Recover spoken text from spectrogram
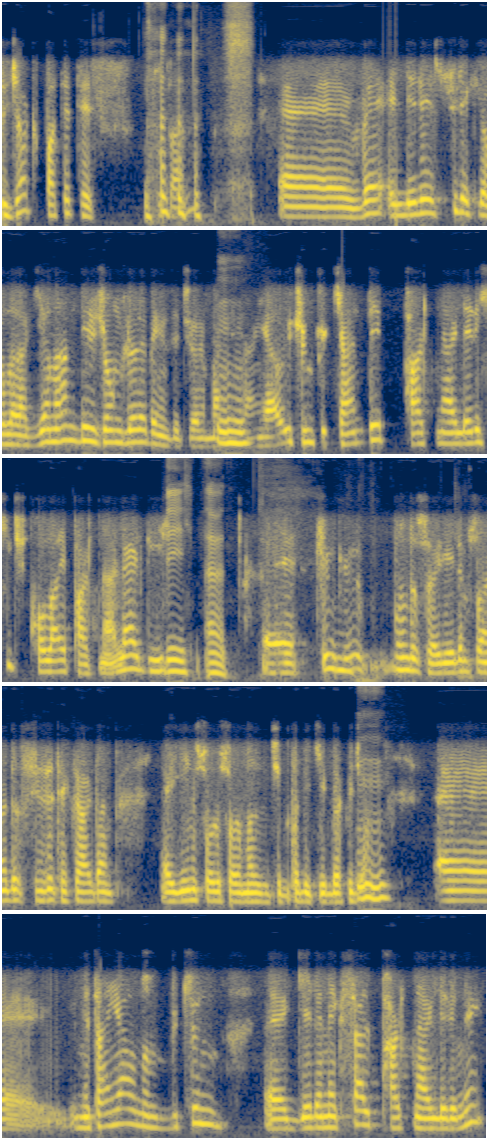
sıcak patates tutan e, ve elleri sürekli olarak yanan bir jonglöre benzetiyorum ben Hı hı. Netanyahu'yu. Çünkü kendi partnerleri hiç kolay partnerler değil. Değil. Evet. E, çünkü bunu da söyleyelim sonra da size tekrardan e, yeni soru sormanız için tabii ki Hı bırakacağım. hı. E, Netanyahu'nun bütün e, geleneksel partnerlerini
